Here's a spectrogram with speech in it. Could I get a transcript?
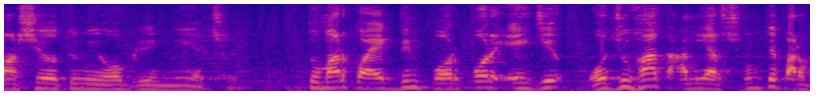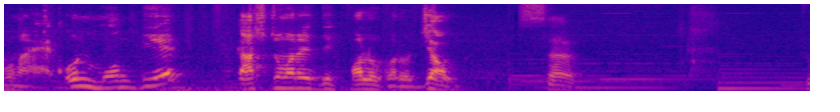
মাসেও তুমি অগ্রিম নিয়েছো। তোমার কয়েকদিন পর পর এই যে অজুহাত আমি আর শুনতে পারব না। এখন মন দিয়ে কাস্টমারের দিক ফলো করো। যাও। স্যার একটু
